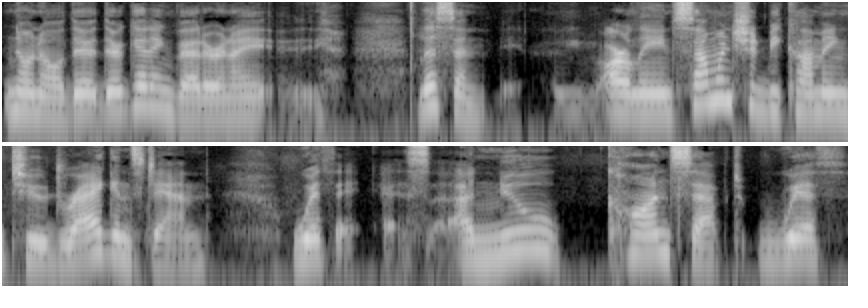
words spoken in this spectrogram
no, no, they're they're getting better, and I listen, Arlene. Someone should be coming to Dragon's Den with a new concept with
